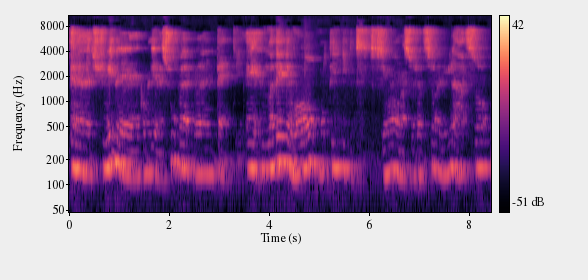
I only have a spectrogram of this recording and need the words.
eh, ci vede come dire super intenti e la devo moltissimo benissimo un'associazione di Milazzo,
